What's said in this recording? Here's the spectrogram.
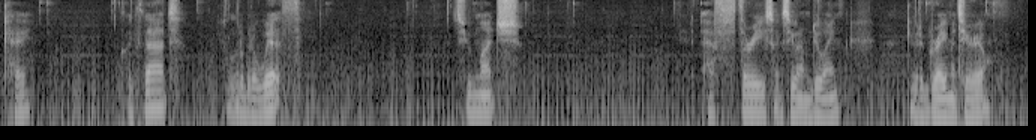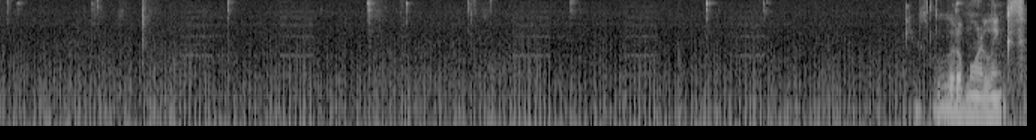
Okay. Click that a little bit of width. Too much. F3 so I can see what I'm doing. Give it a gray material. a little more length.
